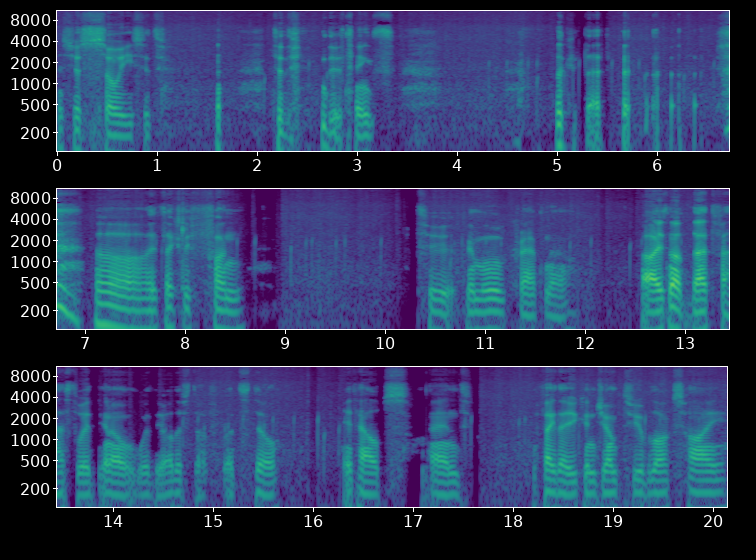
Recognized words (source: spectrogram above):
It's just so easy to, to do, do things. Look at that. oh, it's actually fun to remove crap now. Uh, it's not that fast with, you know, with the other stuff, but still, it helps. And the fact that you can jump two blocks high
